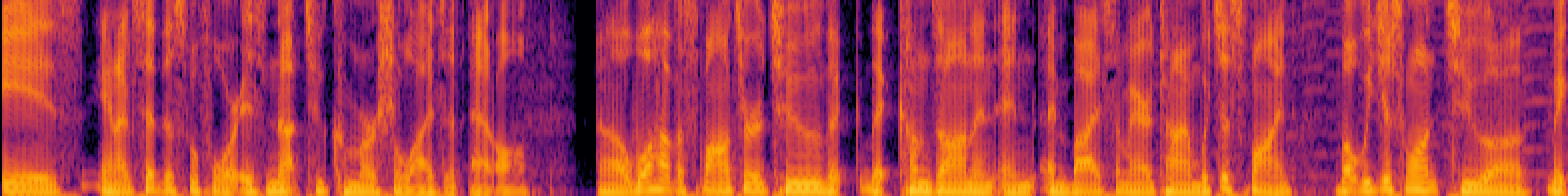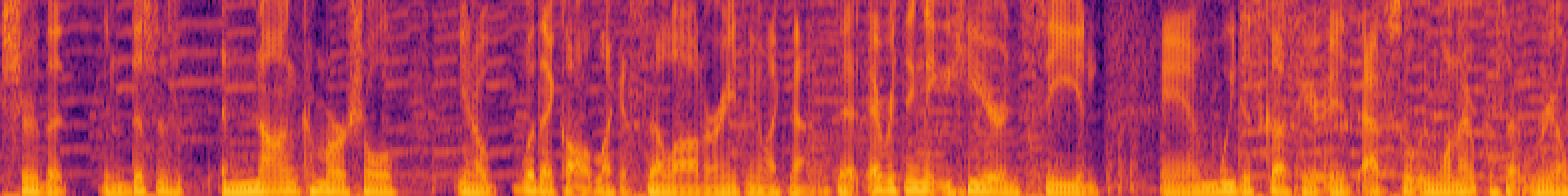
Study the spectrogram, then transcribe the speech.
is and I've said this before is not to commercialize it at all. Uh, we'll have a sponsor or two that, that comes on and, and, and buys some airtime, which is fine. But we just want to uh, make sure that you know, this is a non commercial, you know, what they call it, like a sellout or anything like that. That everything that you hear and see and, and we discuss here is absolutely 100% real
